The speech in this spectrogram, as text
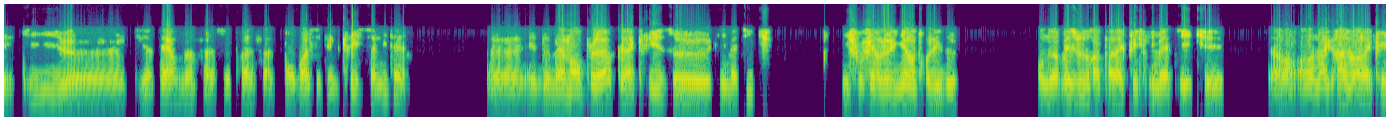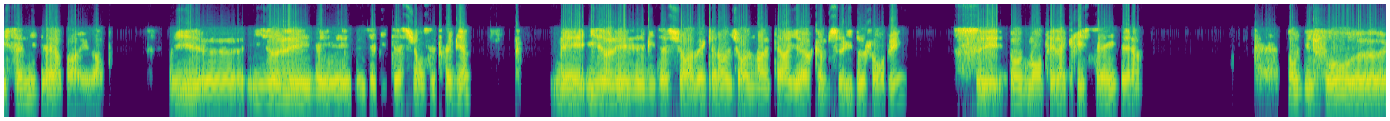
et qui, euh, qui à terme, enfin, enfin, pour moi, c'est une crise sanitaire, euh, et de même ampleur que la crise euh, climatique. Il faut faire le lien entre les deux. On ne résoudra pas la crise climatique en, aggravant la crise sanitaire, par exemple. Oui, euh, isoler les, habitations, c'est très bien, mais isoler les habitations avec un environnement intérieur comme celui d'aujourd'hui, c'est augmenter la crise sanitaire. Donc il faut, euh,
